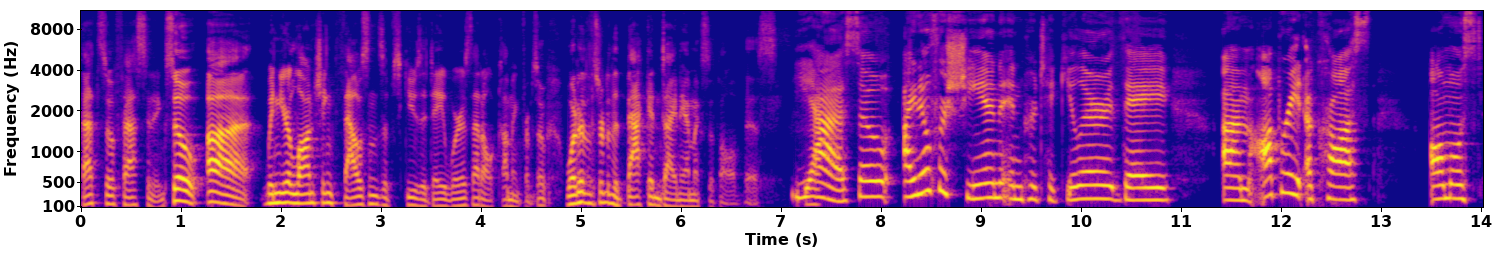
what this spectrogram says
That's so fascinating. So, uh, when you're launching thousands of SKUs a day, where is that all coming from? So, what are the sort of the back end dynamics of all of this? Yeah. So, I know for Shein in particular, they um, operate across almost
